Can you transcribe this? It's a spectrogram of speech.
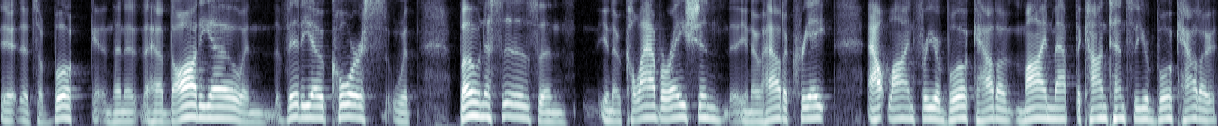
it it's a book and then it had the audio and the video course with bonuses and you know collaboration you know how to create outline for your book how to mind map the contents of your book how to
